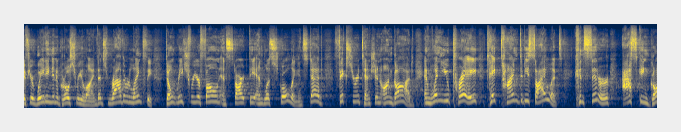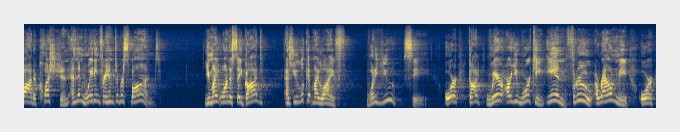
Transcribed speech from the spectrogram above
If you're waiting in a grocery line that's rather lengthy, don't reach for your phone and start the endless scrolling. Instead, fix your attention on God. And when you pray, take time to be silent. Consider asking God a question and then waiting for Him to respond. You might want to say, God, as you look at my life, what do you see? Or, God, where are you working in, through, around me? Or,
